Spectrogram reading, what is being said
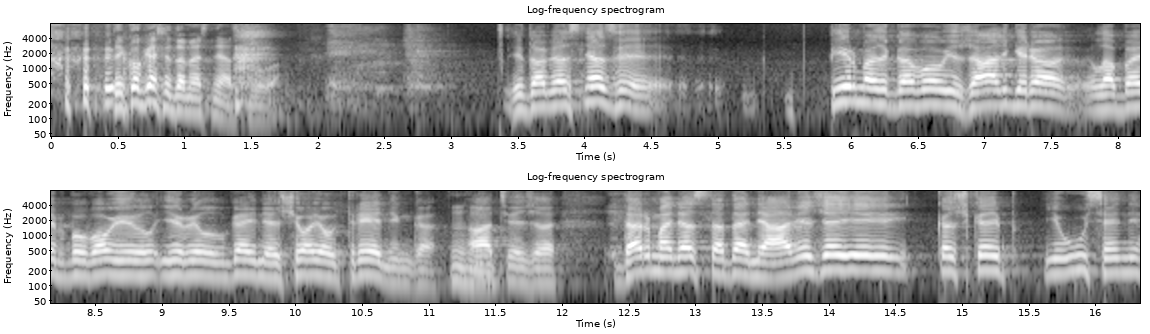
tai kokias įdomesnės buvo? Įdomesnės, pirmą gavau iš Žalgerio, labai buvau ir ilgai nešiojau treningą mhm. atvežę. Dar manęs tada nevežė kažkaip į užsienį.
